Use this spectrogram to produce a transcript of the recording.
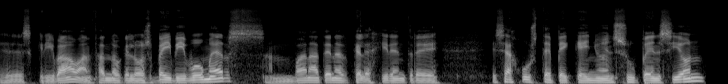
escriba avanzando que los baby boomers van a tener que elegir entre ese ajuste pequeño en su pensión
